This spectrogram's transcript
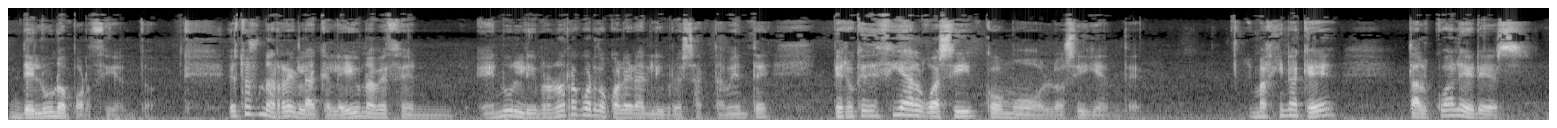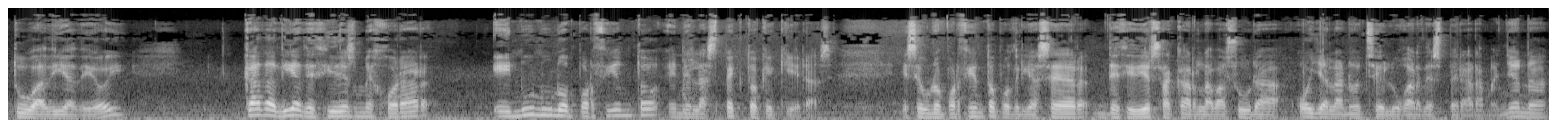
del 1%. Esto es una regla que leí una vez en, un libro, no recuerdo cuál era el libro exactamente, pero que decía algo así como lo siguiente. Imagina que, tal cual eres tú a día de hoy, cada día decides mejorar en un 1% en el aspecto que quieras. Ese 1% podría ser decidir sacar la basura hoy a la noche en lugar de esperar a mañana.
